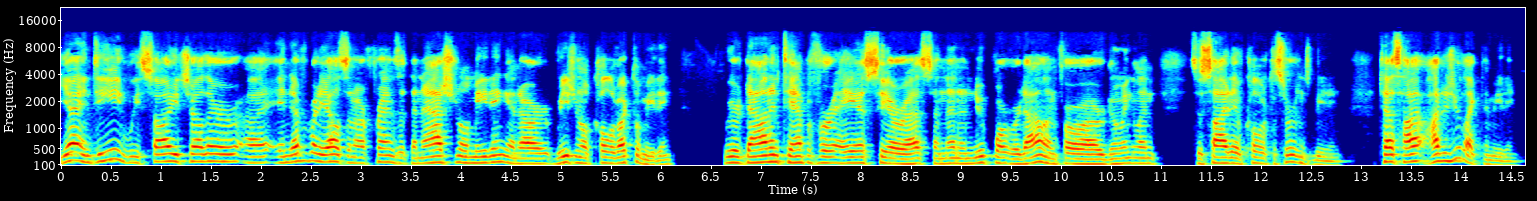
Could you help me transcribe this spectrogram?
yeah, indeed. We saw each other uh, and everybody else and our friends at the national meeting and our regional colorectal meeting. We were down in Tampa for ASCRS and then in Newport, Rhode Island for our New England Society of Colorectal Surgeons meeting. Tess, how, how did you like the meeting?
